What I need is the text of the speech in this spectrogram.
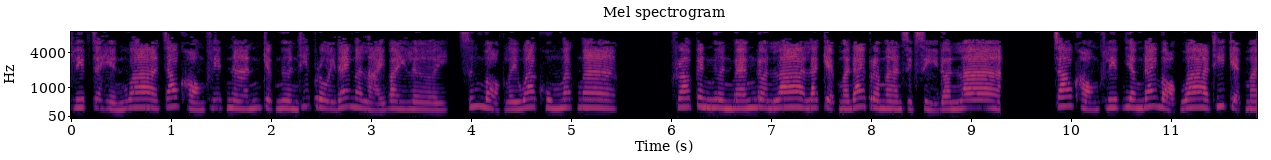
คลิปจะเห็นว่าเจ้าของคลิปนั้นเก็บเงินที่โปรยได้มาหลายใบเลย ซึ่งบอกเลยว่าคุ้มมากๆ เพราะเป็นเงินแบงก์ดอลลาร์และเก็บมาได้ประมาณ 14 ดอลลาร์เจ้าของคลิปยังได้บอกว่าที่เก็บมา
